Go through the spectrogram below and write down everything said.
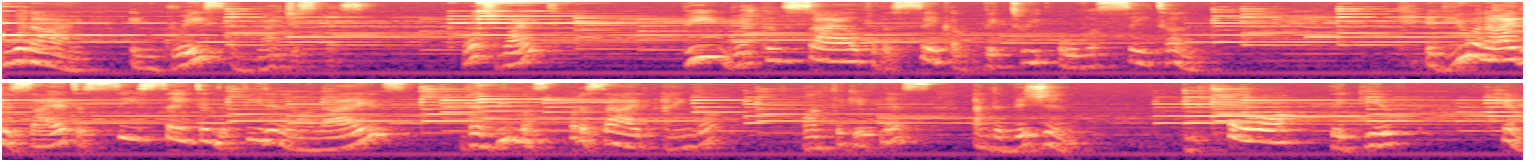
you and I in grace and righteousness. What's right? Be reconciled for the sake of victory over Satan. If you and I desire to see Satan defeated in our lives, then we must put aside anger, unforgiveness, and division before they give him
